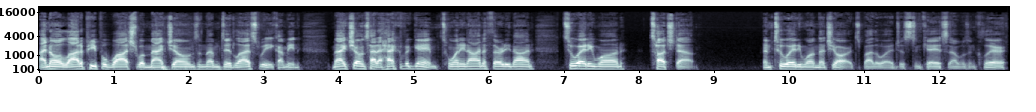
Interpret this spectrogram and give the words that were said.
I know a lot of people watched what Mac Jones and them did last week. I mean, Mac Jones had a heck of a game 29 to 39, 281, touchdown. And 281 that's yards, by the way, just in case I wasn't clear.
